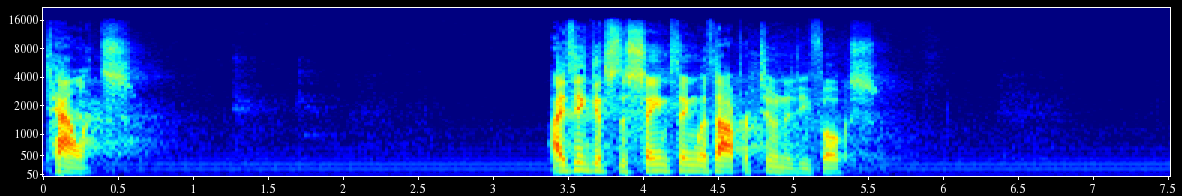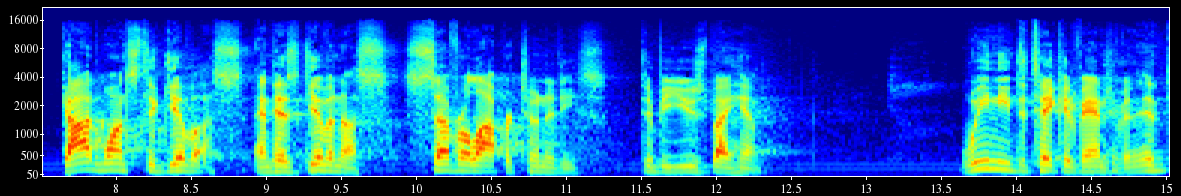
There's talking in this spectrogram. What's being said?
talents. I think it's the same thing with opportunity, folks. God wants to give us and has given us several opportunities to be used by Him. We need to take advantage of it.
